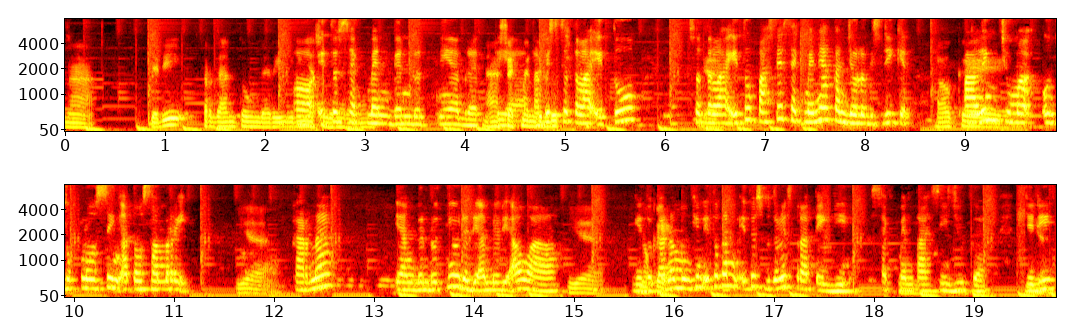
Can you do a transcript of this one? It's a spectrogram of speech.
Nah, jadi tergantung dari Oh, ininya itu segmen gendutnya berarti Nah, ya. segmen Tapi gendut. setelah itu, setelah itu pasti segmennya akan jauh lebih sedikit. Oke. Paling cuma untuk closing atau summary, Iya, karena yang gendutnya udah diambil di awal. iya. Gitu Oke. karena mungkin itu kan itu sebetulnya strategi segmentasi juga jadi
